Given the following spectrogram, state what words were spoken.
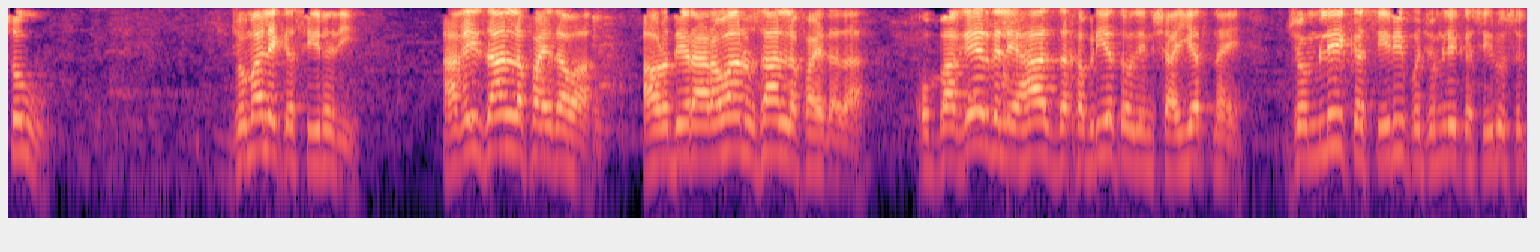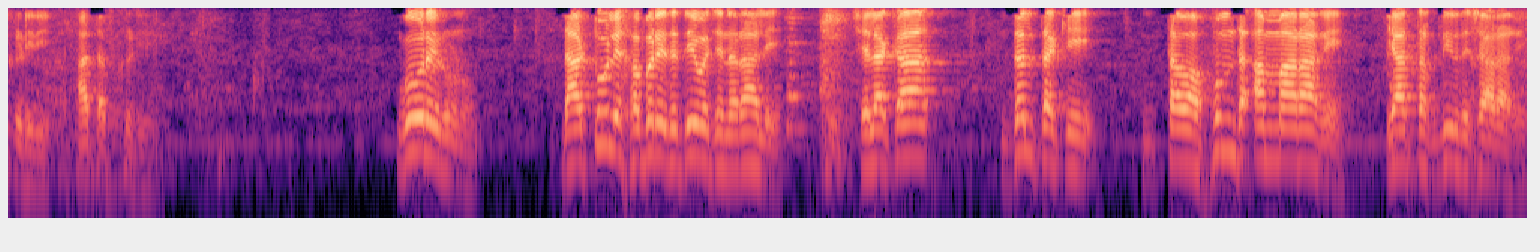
سو جمله کثیره دي هغه ځان له فائدہ وا او د را روانو ځان له فائدہ ده خو بغیر د لحاظ د خبریت او د انشائیت نه جملې کثیری په جملې کثیرو سره کړې دي عطف کړې دي ګورې رونو دا ټول خبره د دیو جنراله چې لکه دلته کې توهم د اماراغه یا تقدیر د شاراغه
